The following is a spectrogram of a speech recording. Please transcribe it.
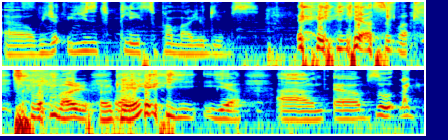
uh, we, ju- we used it to play Super Mario games. yeah, Super Super Mario. Okay. Like, yeah, and um, so like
